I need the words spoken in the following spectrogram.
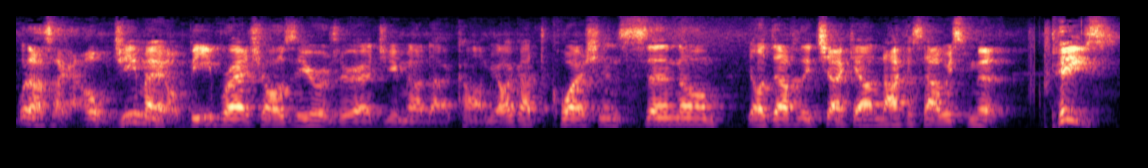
what else I got? Oh, Gmail, bbradshaw00 at gmail.com. Y'all got the questions, send them. Y'all definitely check out Nakasawi Smith. Peace.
